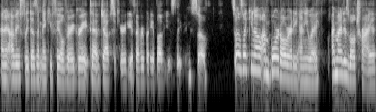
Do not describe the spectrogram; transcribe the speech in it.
and it obviously doesn't make you feel very great to have job security if everybody above you is leaving. So so I was like, you know, I'm bored already anyway. I might as well try it.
